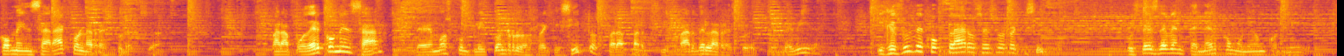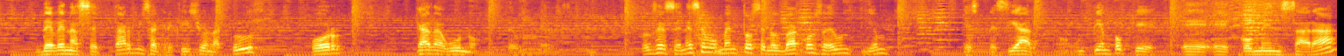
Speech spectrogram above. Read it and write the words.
comenzará con la resurrección. Para poder comenzar, debemos cumplir con los requisitos para participar de la resurrección de vida. Y Jesús dejó claros esos requisitos. Ustedes deben tener comunión conmigo. Deben aceptar mi sacrificio en la cruz por cada uno de ustedes. Entonces en ese momento se nos va a conceder un tiempo especial, un tiempo que eh, eh, comenzará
